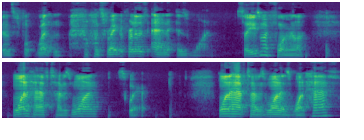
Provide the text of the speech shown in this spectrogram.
that's what's right in front of this n, is 1. So I use my formula, 1 half times 1 squared. 1 half times 1 is 1 half.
